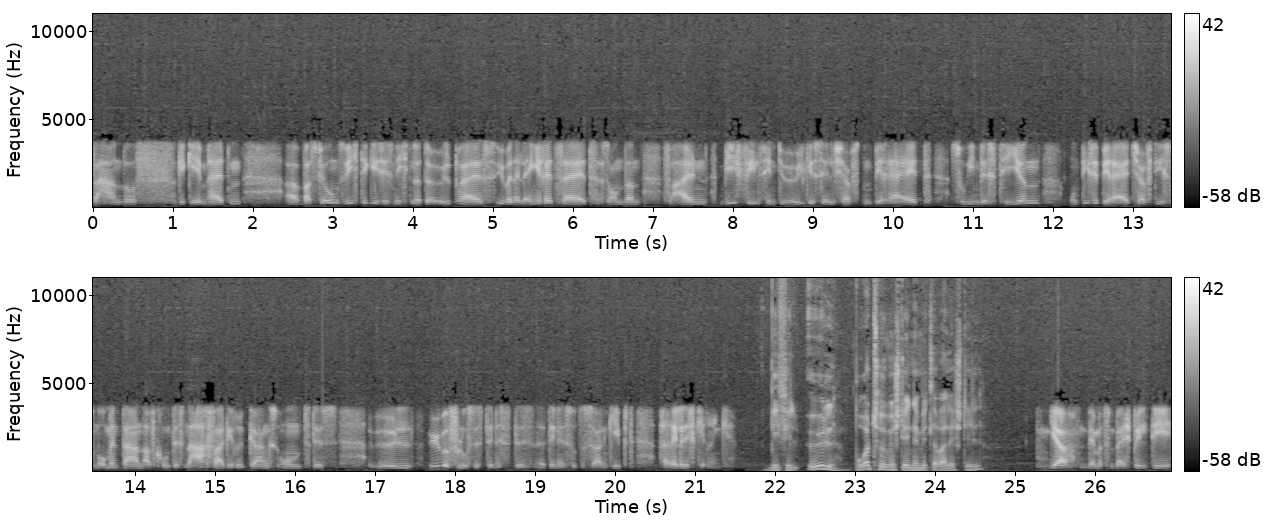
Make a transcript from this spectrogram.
der Handelsgegebenheiten. Äh, was für uns wichtig ist, ist nicht nur der Ölpreis über eine längere Zeit, sondern vor allem, wie viel sind die Ölgesellschaften bereit zu investieren. Und diese Bereitschaft ist momentan aufgrund des Nachfragerückgangs und des Ölüberflusses, den es, den es sozusagen gibt, relativ gering. Wie viel Ölbohrtürme stehen denn mittlerweile still? Ja, wenn man zum Beispiel die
